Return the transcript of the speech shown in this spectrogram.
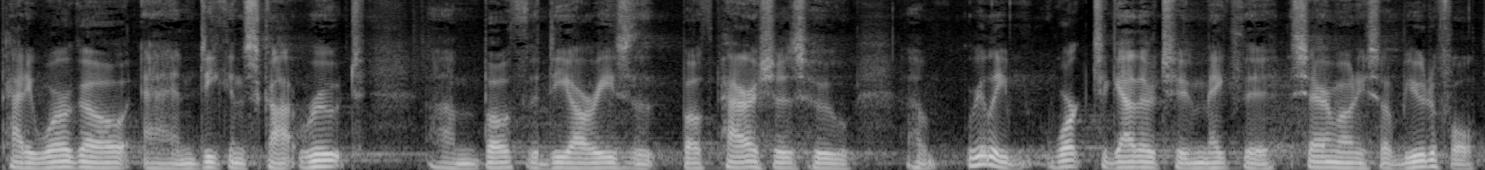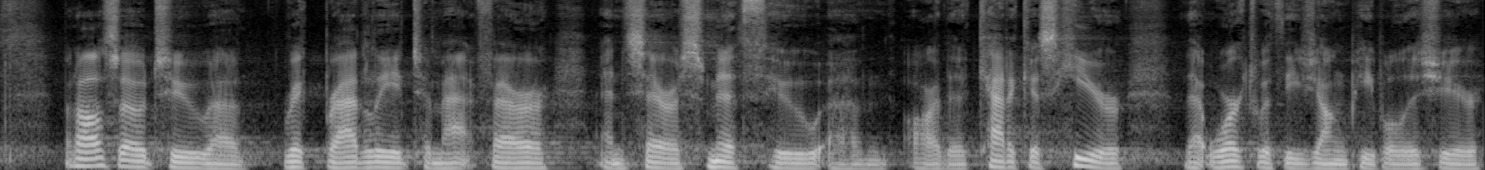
Patty Wargo and Deacon Scott Root, um, both the DREs both parishes, who uh, really worked together to make the ceremony so beautiful, but also to uh, Rick Bradley, to Matt Farrer, and Sarah Smith, who um, are the catechists here that worked with these young people this year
